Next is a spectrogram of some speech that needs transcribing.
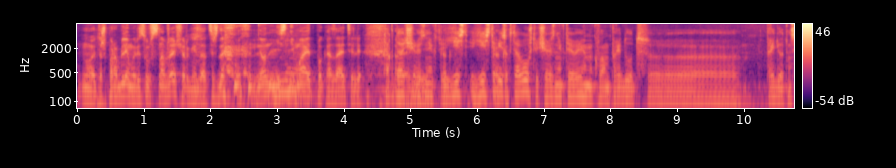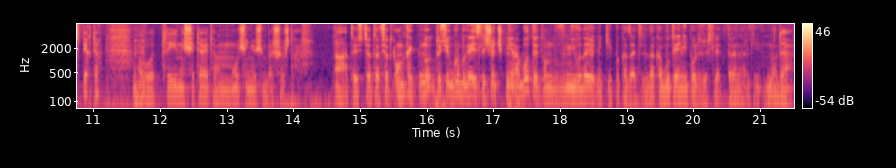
Ну, это же проблема ресурсоснабжающей организации, да? Он не ну, снимает показатели. Тогда а, через некоторые... Есть, есть риск это? того, что через некоторое время к вам придут э, придет инспектор, угу. вот, и насчитает вам очень-очень большой штраф. А, то есть это все-таки он как, ну, то есть, грубо говоря, если счетчик не работает, он не выдает никакие показатели, да, как будто я не пользуюсь электроэнергией. Да. да.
